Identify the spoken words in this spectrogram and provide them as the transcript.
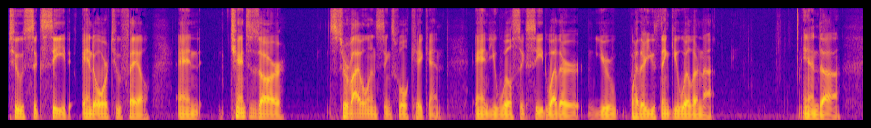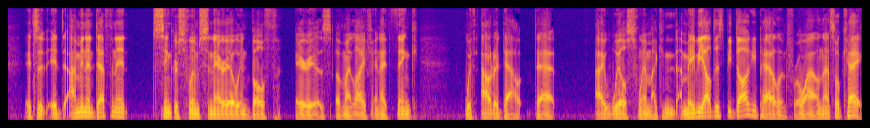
to, succeed and or to fail, and chances are, survival instincts will kick in. And you will succeed whether you whether you think you will or not. And uh, it's a it, I'm in a definite sink or swim scenario in both areas of my life, and I think without a doubt that I will swim. I can maybe I'll just be doggy paddling for a while, and that's okay.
